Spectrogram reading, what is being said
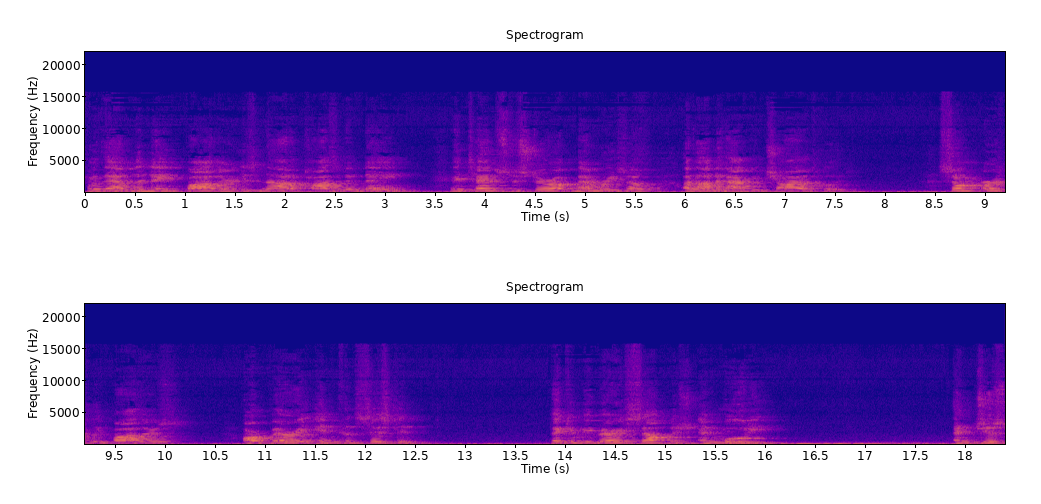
for them the name Father is not a positive name. It tends to stir up memories of an unhappy childhood. Some earthly fathers are very inconsistent. They can be very selfish and moody and just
